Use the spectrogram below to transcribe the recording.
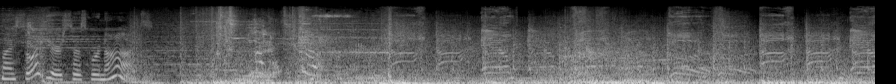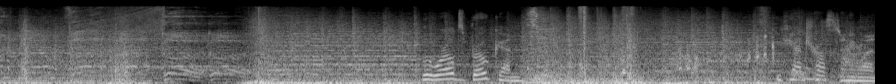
my sword here says we're not. The world's broken. You can't trust anyone.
